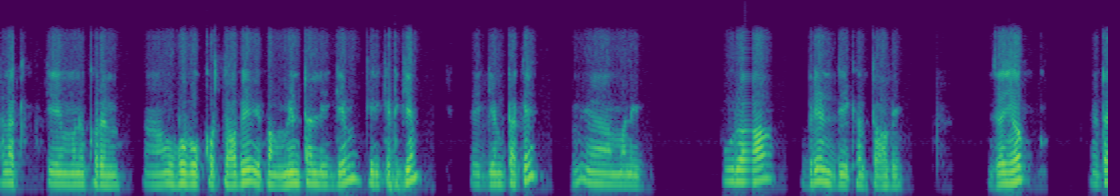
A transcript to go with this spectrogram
খেলাকে মনে করেন উপভোগ করতে হবে এবং মেন্টালি গেম ক্রিকেট গেম এই গেমটাকে মানে পুরা ব্রেন দিয়ে খেলতে হবে। যাই হোক, এটা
